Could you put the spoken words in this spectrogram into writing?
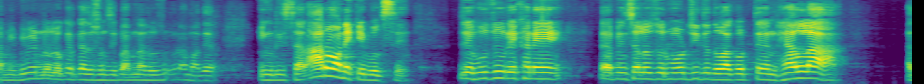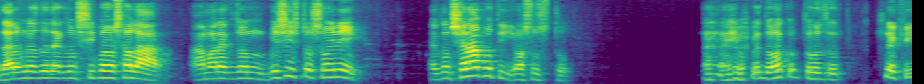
আমি বিভিন্ন লোকের কাছে শুনছি আপনার হুজুর আমাদের ইংরেজ স্যার। আরও অনেকেই বলছে যে হুজুর এখানে আহ, প্রিন্সিপাল হুজুর মসজিদে দোয়া করতেন। হে আল্লাহ দারুণ নাজদাদ একজন সিপাহ সালার আমার একজন বিশিষ্ট সৈনিক একজন সেনাপতি অসুস্থ। এইভাবে দোয়া করতো হুজুর নাকি?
